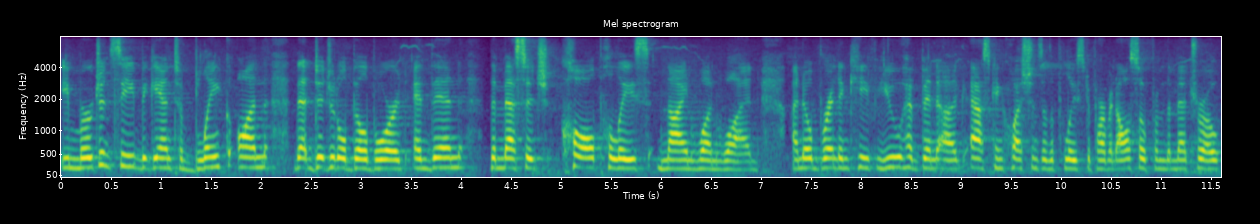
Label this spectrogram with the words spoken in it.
emergency began to blink on that digital billboard and then the message call police 911. I know Brendan Keefe, you have been uh, asking questions of the police department, also from the Metro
